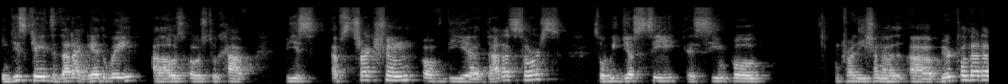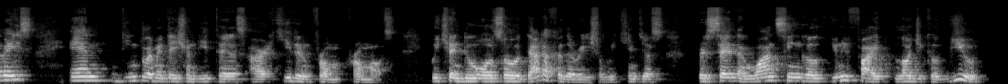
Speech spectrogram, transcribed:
In this case, the data gateway allows us to have this abstraction of the uh, data source so we just see a simple traditional uh, virtual database and the implementation details are hidden from, from us. We can do also data federation. We can just present a one single unified logical view,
